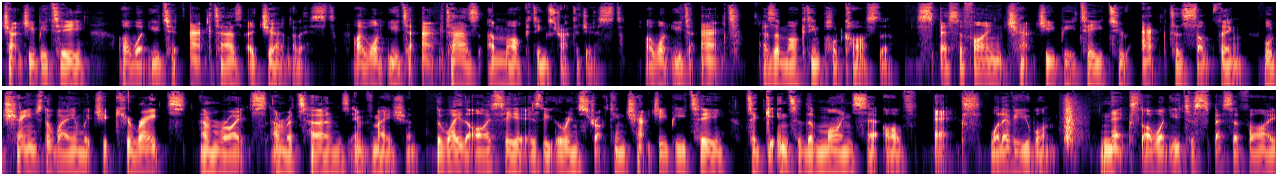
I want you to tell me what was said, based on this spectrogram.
ChatGPT, I want you to act as a journalist. I want you to act as a marketing strategist. I want you to act as a marketing podcaster. Specifying ChatGPT to act as something will change the way in which it curates and writes and returns information. The way that I see it is that you're instructing ChatGPT to get into the mindset of X, whatever you want. Next, I want you to specify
